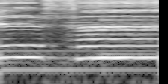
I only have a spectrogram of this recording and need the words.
吃饭、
